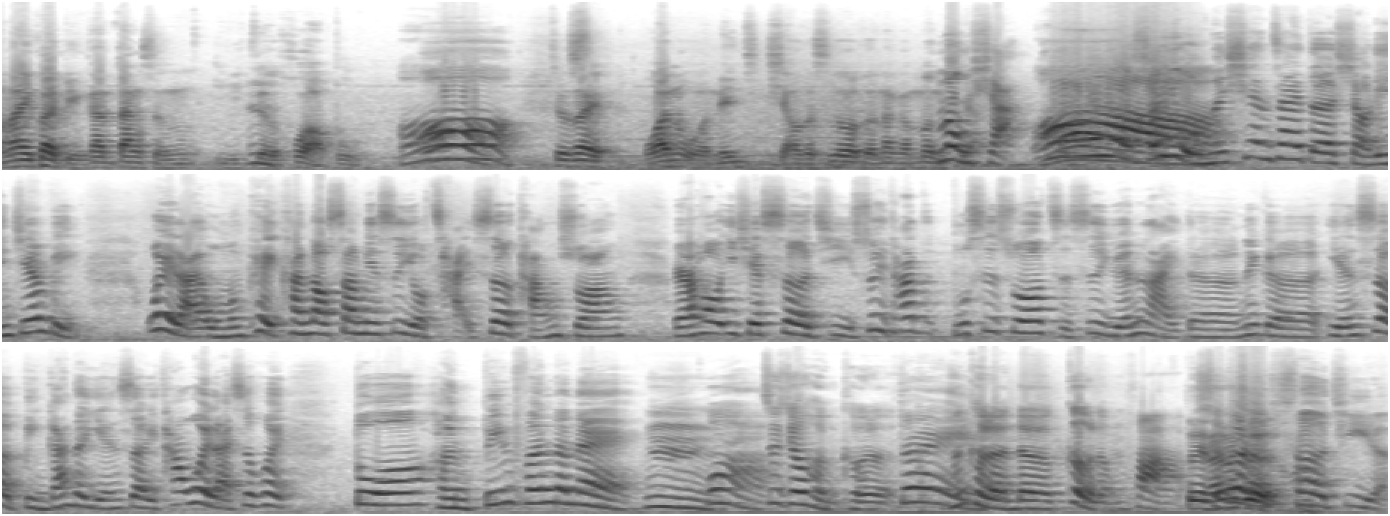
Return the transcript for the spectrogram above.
那一块饼干当成一个画布，嗯、哦，就在玩我年小的时候的那个梦梦想。哦，所以我们现在的小林煎饼，未来我们可以看到上面是有彩色糖霜，然后一些设计，所以它不是说只是原来的那个颜色饼干的颜色，它未来是会。多很缤纷的呢，嗯，哇，这就很可能，对，很可能的个人化，对，个人设计了，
